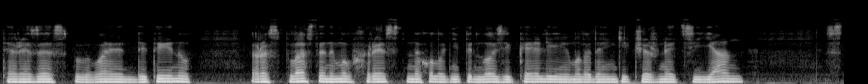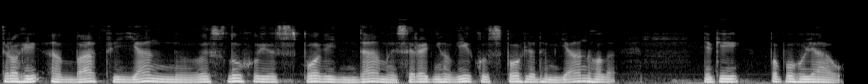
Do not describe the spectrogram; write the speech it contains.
Тереза спливає дитину, розпластаний, мов хрест на холодній підлозі келії молоденький чернець Ян, строгий абат Ян вислухує сповідь дами середнього віку з поглядом Янгола, який попогуляв.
